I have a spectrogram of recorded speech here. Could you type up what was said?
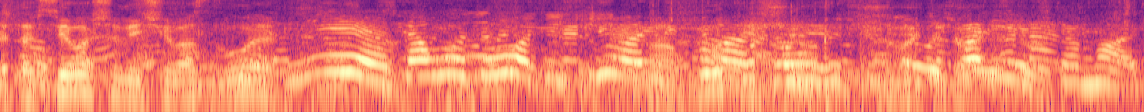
Это все ваши вещи, вас двое? Нет, там вот, вот, еще, А, еще. вот еще. Давайте, давайте. Колечко, мать.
